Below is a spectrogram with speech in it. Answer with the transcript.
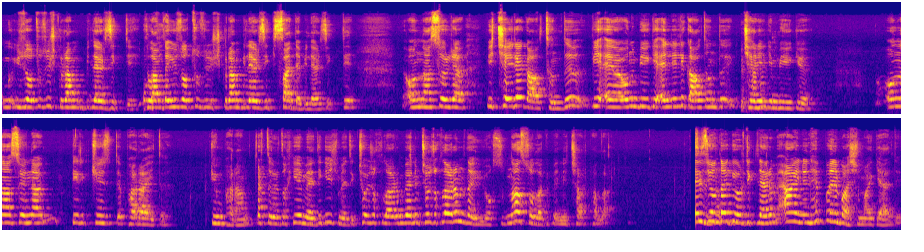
133 gram bilerzikti. Toplamda 133 gram bilerzik sade bilerzikti. Ondan sonra bir çeyrek altındı. Bir e, onun büyüğü 50'lik altındı. Çeyreğin büyüğü. Ondan sonra bir 200 de paraydı. Gün param. Tartırdık, yemedik, içmedik. Çocuklarım, benim çocuklarım da yoksun. Nasıl ola ki beni çarpalar? Televizyonda gördüklerim aynen hep benim başıma geldi.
